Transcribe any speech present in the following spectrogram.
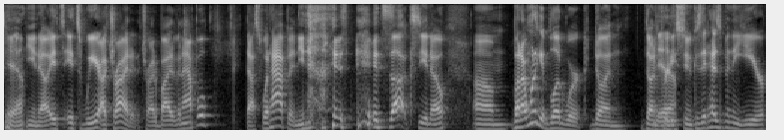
Yeah. You know, it's it's weird. I tried it. I tried a bite of an apple. That's what happened. You know, it, it sucks. You know, um, but I want to get blood work done done Yeah. pretty soon because it has been a year.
